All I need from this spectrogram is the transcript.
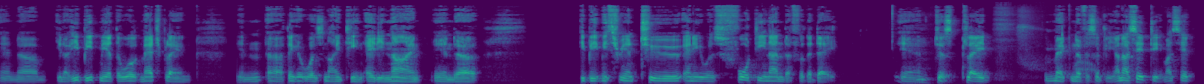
And, um, you know, he beat me at the World Match Play in, in uh, I think it was 1989. And, uh, he beat me three and two, and he was 14 under for the day and just played magnificently. And I said to him, I said,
